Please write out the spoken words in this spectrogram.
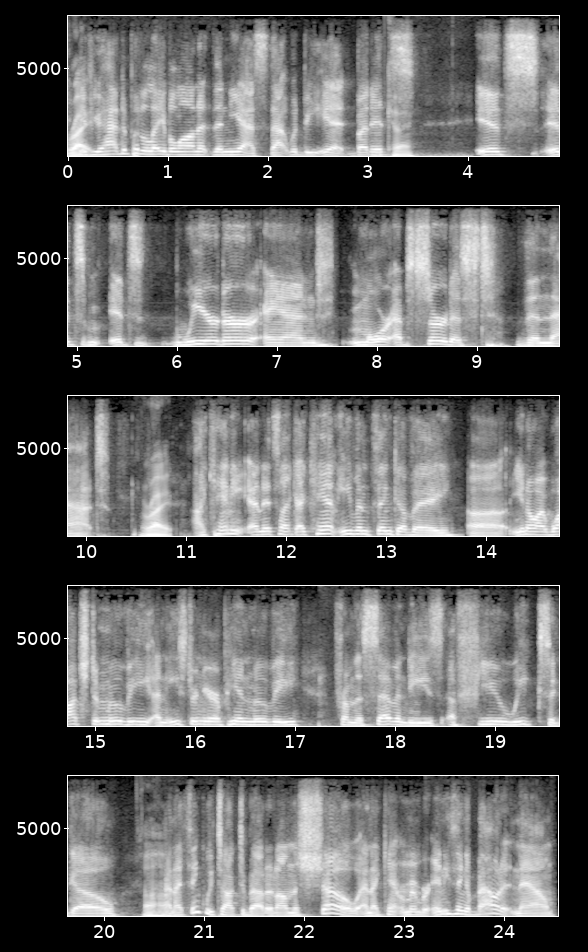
Right. if you had to put a label on it then yes that would be it but it's Okay. it's it's it's weirder and more absurdist than that right. I can't, e- and it's like I can't even think of a, uh, you know, I watched a movie, an Eastern European movie from the '70s a few weeks ago, Uh-huh. and I think we talked about it on the show, and I can't remember anything about it now.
